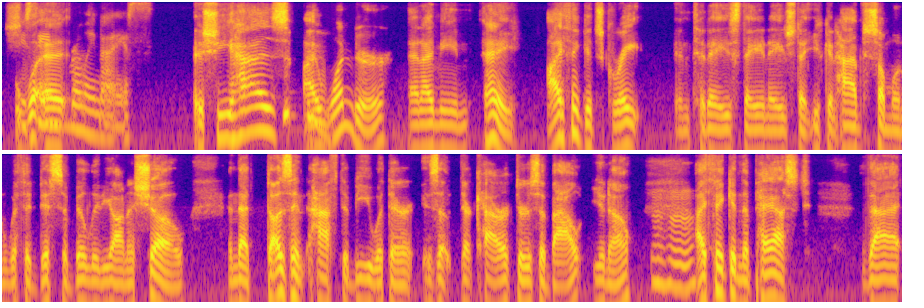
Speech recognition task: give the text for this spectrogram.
she seemed uh, really nice. she has i wonder and i mean hey i think it's great in today's day and age that you can have someone with a disability on a show and that doesn't have to be what their is a, their characters about you know hmm i think in the past that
